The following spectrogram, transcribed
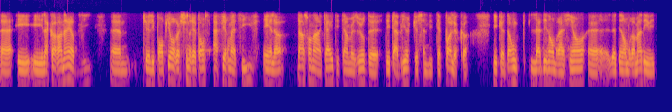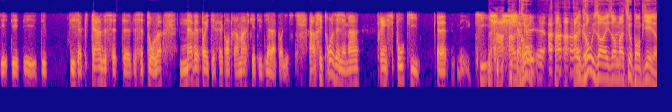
Et, et la coroner dit que les pompiers ont reçu une réponse affirmative et elle a, dans son enquête, été en mesure d'établir que ce n'était pas le cas et que donc la dénombration, euh, le dénombrement des, des, des, des, des- habitants de cette de cette tour-là n'avait pas été fait, contrairement à ce qui a été dit à la police. Alors, ces trois éléments principaux qui euh, qui en- gros, euh, En, gros, ils ont, ils ont menti aux pompiers, là.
